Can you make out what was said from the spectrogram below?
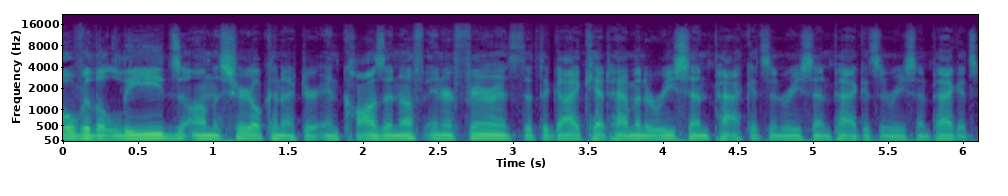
over the leads on the serial connector and cause enough interference that the guy kept having to resend packets and resend packets and resend packets.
